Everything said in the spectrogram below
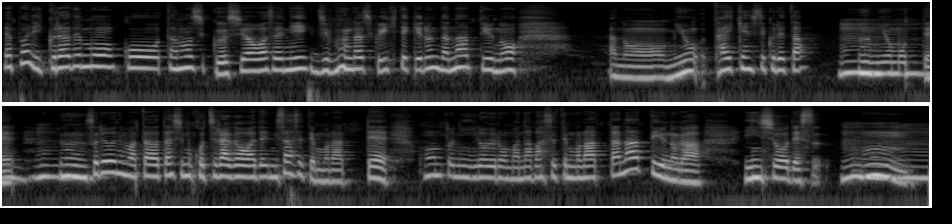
やっぱりいくらでも、こう、楽しく幸せに自分らしく生きていけるんだなっていうのを、あの、身を、体験してくれた。ううん身をもってうん。うん、それをね、また私もこちら側で見させてもらって、本当にいろいろ学ばせてもらったなっていうのが印象です。うん。うん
